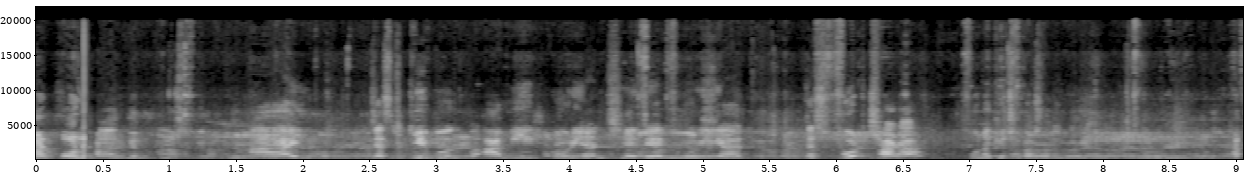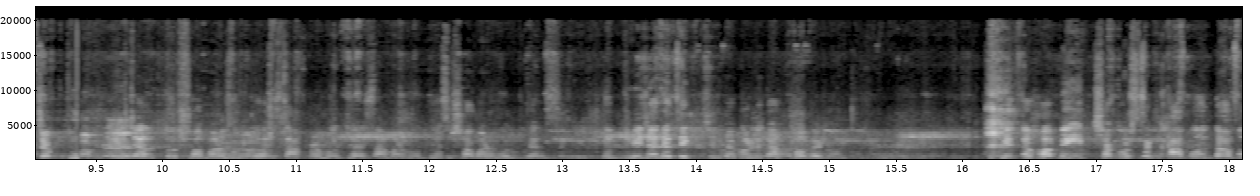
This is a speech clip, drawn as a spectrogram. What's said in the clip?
আর? আই জাস্ট কি বলব? আমি কোরিয়ান ছেলে কোরিয়ান জাস্ট ফুড ছাড়া কোনো কিছু পছন্দ করি আচ্ছা ভেজাল তো সবার মধ্যে আছে আপনার মধ্যে আছে আমার মধ্যে আছে সবার মধ্যে আছে তো ভেজালের দিক চিন্তা করলে তার হবে না খেতে হবে ইচ্ছা করছে খাব দাবো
